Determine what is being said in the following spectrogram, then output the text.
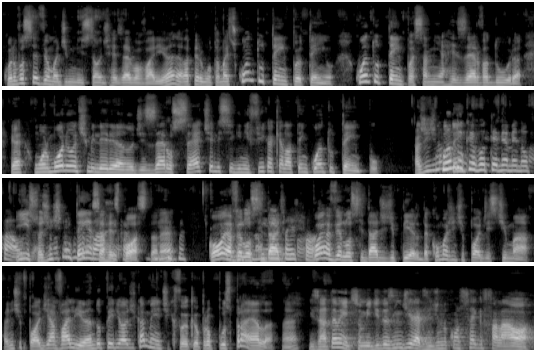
Quando você vê uma diminuição de reserva ovariana, ela pergunta: mas quanto tempo eu tenho? Quanto tempo essa minha reserva dura? É, um hormônio antimileriano de 0,7 ele significa que ela tem quanto tempo? A gente não Quando tem... que eu vou ter minha menopausa? Isso, a gente não tem essa resposta, né? Qual é a, a velocidade? Qual é a velocidade de perda? Como a gente pode estimar? A gente pode ir avaliando periodicamente, que foi o que eu propus para ela, né? Exatamente, são medidas indiretas. A gente não consegue falar, ó,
